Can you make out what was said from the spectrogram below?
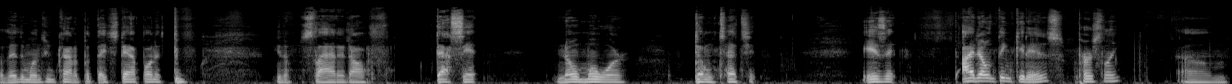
Are they the ones who kind of put their stamp on it? you know, slide it off. That's it. No more. Don't touch it. Is it? I don't think it is, personally. Um,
